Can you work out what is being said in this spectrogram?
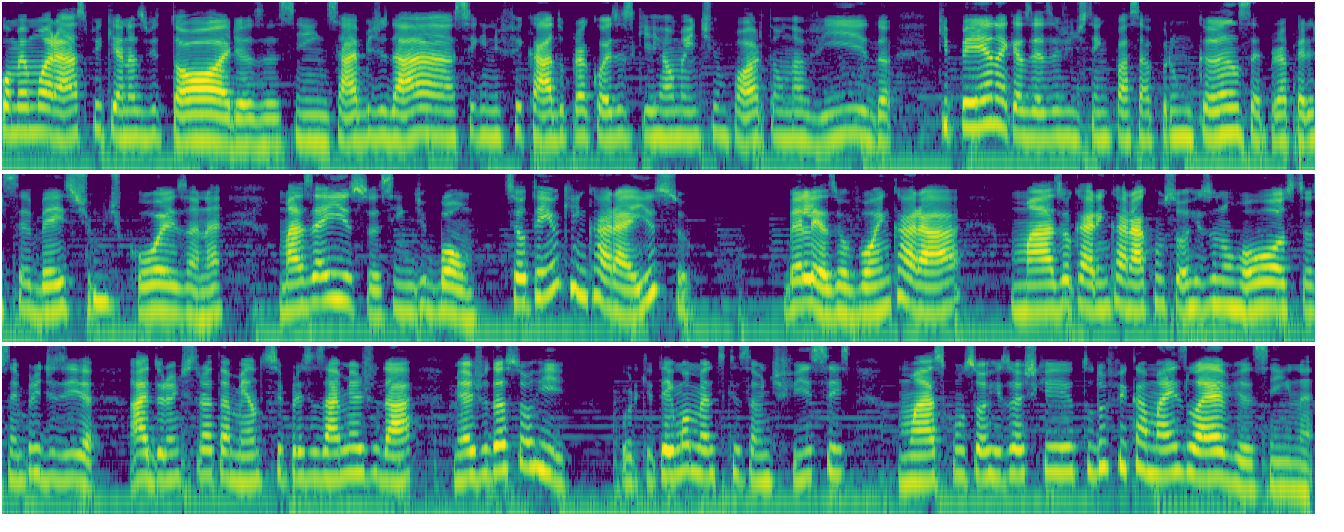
comemorar as pequenas vitórias, assim, sabe? De dar significado para coisas que realmente importam na vida. Que pena que às vezes a gente tem que passar por um câncer para perceber esse tipo de coisa, né? Mas é isso, assim, de bom. Se eu tenho que encarar isso, beleza, eu vou encarar, mas eu quero encarar com um sorriso no rosto. Eu sempre dizia, ah, durante o tratamento, se precisar me ajudar, me ajuda a sorrir. Porque tem momentos que são difíceis, mas com um sorriso acho que tudo fica mais leve, assim, né?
